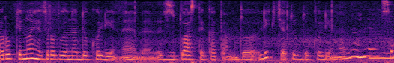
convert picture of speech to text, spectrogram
руки, ноги зроблені до колін. Е, З пластика там до ліктя, тут до коліна. Вона гнеться.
